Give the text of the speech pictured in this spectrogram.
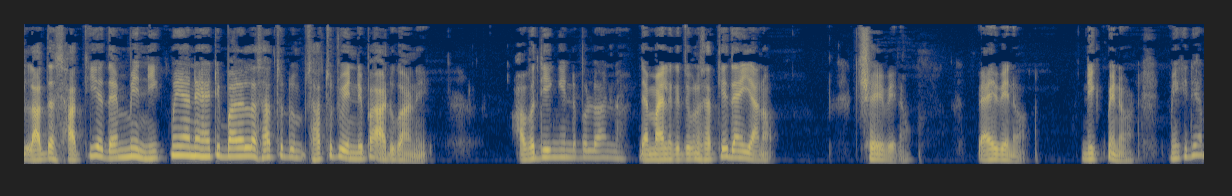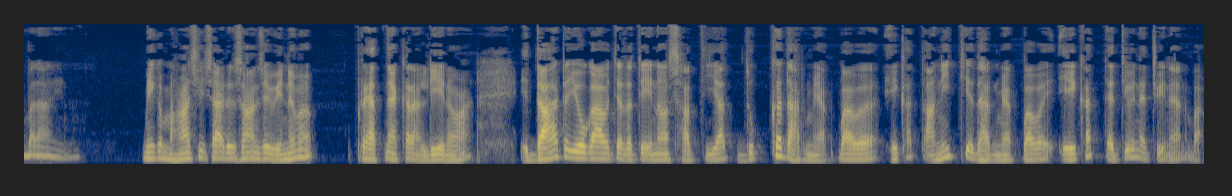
ලද සතිය දැන් මේ නික්ම යන හැටි බලලා සතුටු සතුටු වෙන්න එපා අඩු ගානේ. අවදියෙන් ඉන්න පුළුවන් නම් දැන් මයිලක තිබුණ සතිය දැන් යනවා. ක්ෂය වෙනවා. වැය වෙනවා. නික්මෙනවා. මේක දිහා බලන්න. මේක මහසිසාරද සංශය වෙනම ප්‍රයත්නයක් කරන් ලියනවා. එදාට යෝගාවචර තේනවා සතියත් දුක්ඛ ධර්මයක් බව, ඒකත් අනිත්‍ය ධර්මයක් බව, ඒකත් ඇතිව නැති වෙන යන බව.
